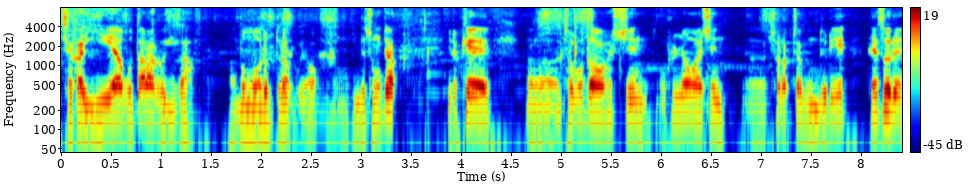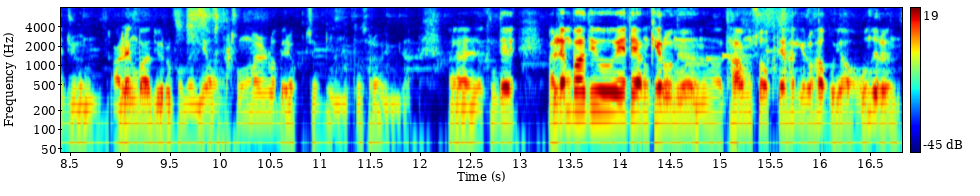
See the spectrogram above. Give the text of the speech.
제가 이해하고 따라가기가 어, 너무 어렵더라고요. 어, 근데 정작 이렇게 어, 저보다 훨씬 훌륭하신 어, 철학자분들이 해설해준 알랭 바디우를 보면요 정말로 매력적인 어떤 사람입니다. 아, 근데 알랭 바디우에 대한 개론은 어, 다음 수업 때 하기로 하고요. 오늘은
